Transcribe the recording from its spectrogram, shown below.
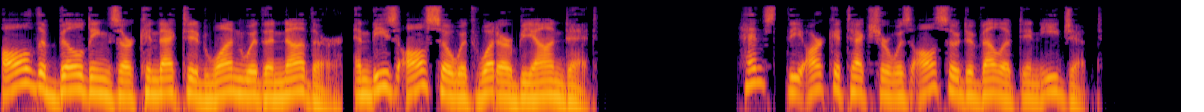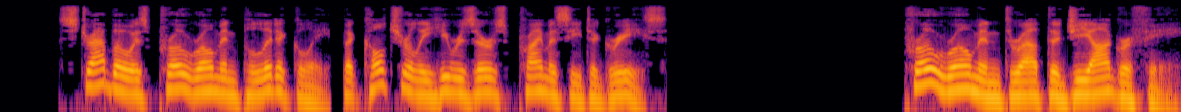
All the buildings are connected one with another, and these also with what are beyond it." Hence, the architecture was also developed in Egypt. Strabo is pro-Roman politically, but culturally he reserves primacy to Greece. Pro-Roman throughout the geography.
